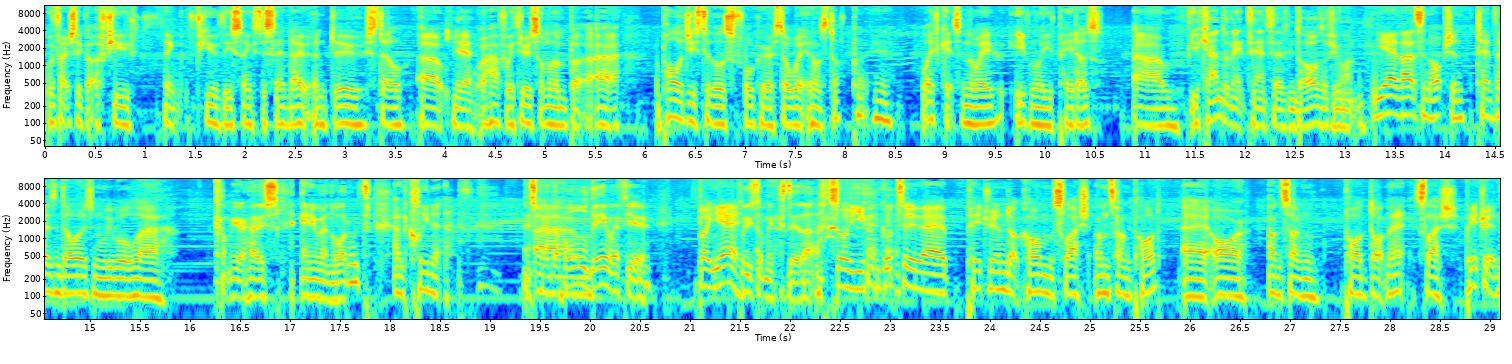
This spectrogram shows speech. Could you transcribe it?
we've actually got a few think few of these things to send out and do still. Uh, Yeah. we're halfway through some of them, but uh, apologies to those folk who are still waiting on stuff. But yeah, life gets in the way, even though you've paid us. Um, You can donate ten thousand dollars if you want. yeah, that's an option. Ten thousand dollars, and we will uh, Come to your house anywhere in the world and clean it. and spend the whole Um, day with you. But yeah, Please don't make us do that. So you can go to uh, patreon.com slash unsungpod uh, or unsungpod.net slash patreon.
